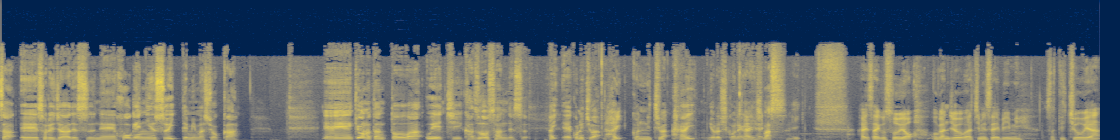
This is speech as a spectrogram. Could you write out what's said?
さあ、えー、それじゃあですね、方言ニュースいってみましょうか。えー、今日の担当は植地和夫さんです。はい、えー、こんにちは。はい、こんにちは。はい、よろしくお願いします。はい、はい、はい、最後数よ、おがんじゅうわちみせびみ、さて中や、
